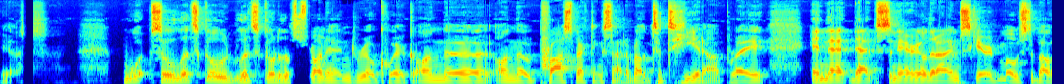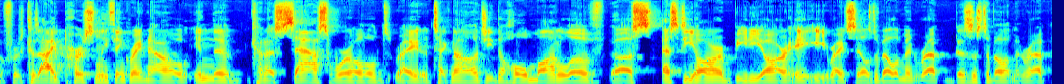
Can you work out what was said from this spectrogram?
Yes. What, so let's go. Let's go to the front end real quick on the on the prospecting side about to tee it up, right? And that that scenario that I'm scared most about first, because I personally think right now in the kind of SaaS world, right, technology, the whole model of uh, SDR, BDR, AE, right, sales development rep, business development rep,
